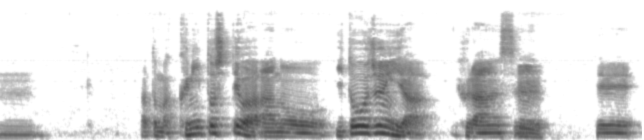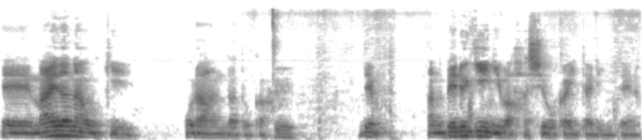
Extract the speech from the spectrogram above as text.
うん。うん、あとまあ国としてはあの伊東純也フランス、うん。でえー前田直樹オランダとか、うん。であのベルギーには橋岡いたりみたいな、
